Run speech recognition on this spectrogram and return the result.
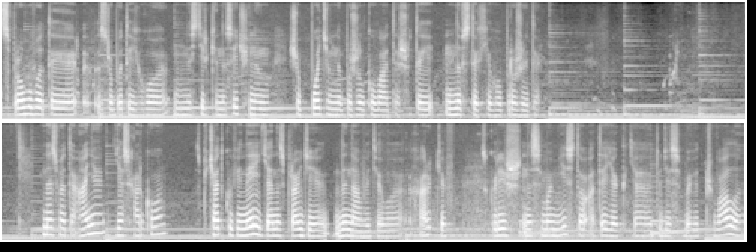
спробувати зробити його настільки насиченим, щоб потім не пожалкувати, що ти не встиг його прожити. Мене звати Аня, я з Харкова. З початку війни я насправді ненавиділа Харків. Скоріш не саме місто, а те, як я тоді себе відчувала.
